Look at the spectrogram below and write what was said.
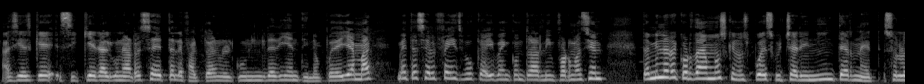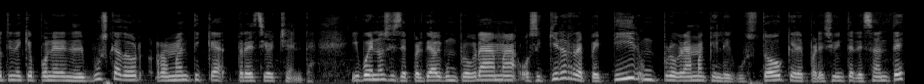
Así es que si quiere alguna receta, le faltó algún ingrediente y no puede llamar, métase al Facebook, ahí va a encontrar la información. También le recordamos que nos puede escuchar en internet, solo tiene que poner en el buscador Romántica 1380. Y bueno, si se perdió algún programa o si quiere repetir un programa que le gustó, que le pareció interesante,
